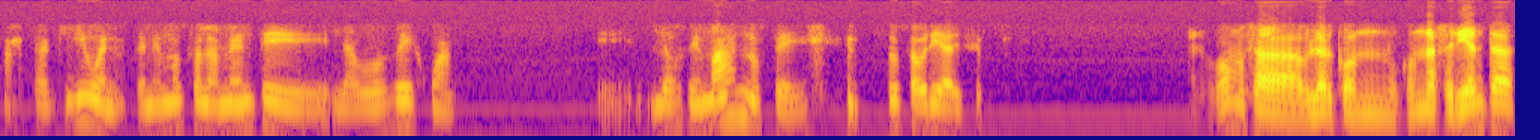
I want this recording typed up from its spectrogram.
Hasta aquí, bueno, tenemos solamente la voz de Juan. Eh, los demás, no sé, no sabría decir vamos a hablar con, una ferianta.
